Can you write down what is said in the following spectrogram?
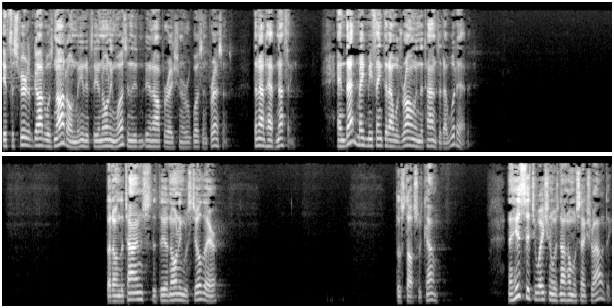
if the Spirit of God was not on me and if the anointing wasn't in, in operation or wasn't present, then I'd have nothing. And that made me think that I was wrong in the times that I would have it. But on the times that the anointing was still there, those thoughts would come. Now, his situation was not homosexuality.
